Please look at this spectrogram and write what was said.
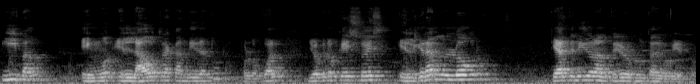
iban en, en la otra candidatura. Por lo cual yo creo que eso es el gran logro que ha tenido la anterior Junta de Gobierno.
